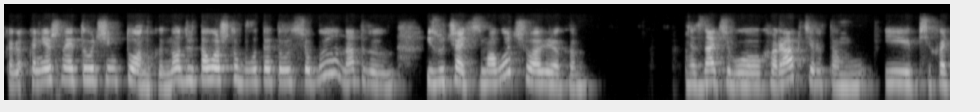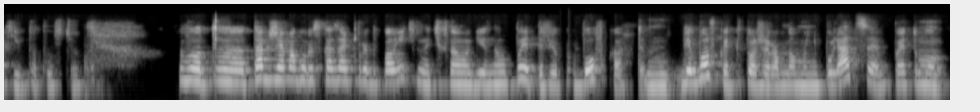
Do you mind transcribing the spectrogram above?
конечно, это очень тонко, но для того, чтобы вот это вот все было, надо изучать самого человека, знать его характер там и психотип, допустим. Вот. Э, также я могу рассказать про дополнительные технологии НЛП. Это вербовка. Вербовка – это тоже равно манипуляция, поэтому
